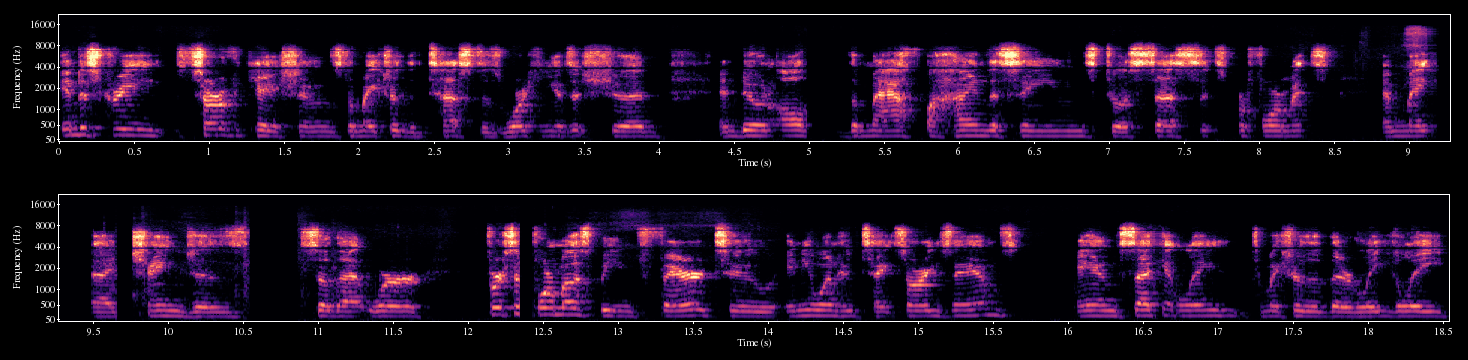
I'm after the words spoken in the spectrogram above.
industry certifications to make sure the test is working as it should and doing all the math behind the scenes to assess its performance and make uh, changes so that we're first and foremost being fair to anyone who takes our exams and secondly to make sure that they're legally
